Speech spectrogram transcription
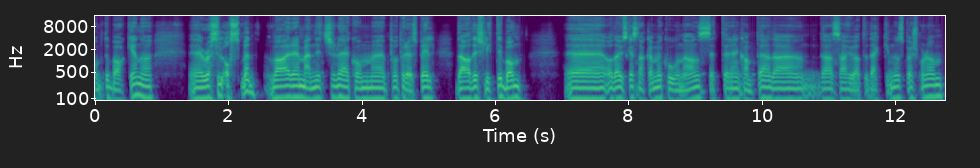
komme tilbake igjen. og eh, Russell Osman var eh, manager da jeg kom eh, på prøvespill. Da hadde jeg slitt i bånn. Eh, og da husker jeg snakka med kona hans etter en kamp der, og da, da sa hun at det er ikke noe spørsmål om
